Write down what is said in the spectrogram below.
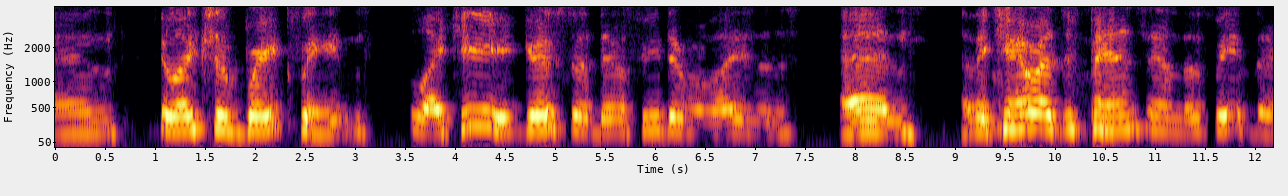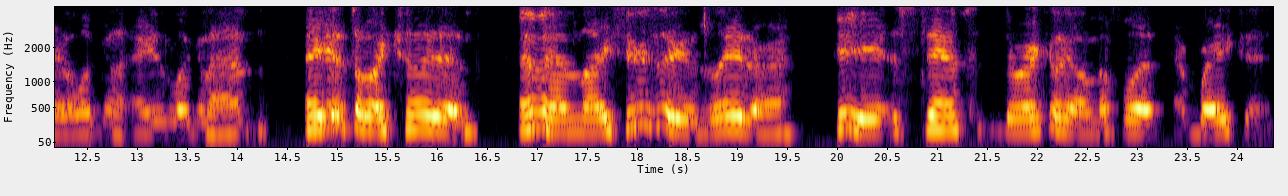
and he likes to break feet. Like he goes to do a few different places and the camera just pans in the feet that are looking at he's looking at. He gets all excited. And then like two seconds later he stamps directly on the foot and breaks it.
